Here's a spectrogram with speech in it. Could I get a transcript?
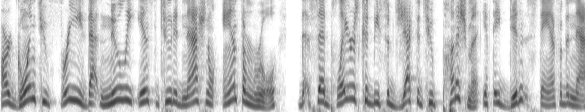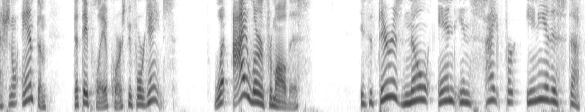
are going to freeze that newly instituted national anthem rule that said players could be subjected to punishment if they didn't stand for the national anthem that they play, of course, before games. What I learned from all this is that there is no end in sight for any of this stuff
